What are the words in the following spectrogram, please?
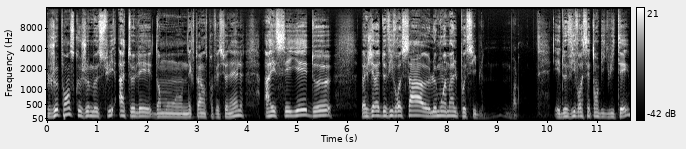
je pense que je me suis attelé dans mon expérience professionnelle à essayer de, ben, je dirais, de vivre ça euh, le moins mal possible. Et de vivre cette ambiguïté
